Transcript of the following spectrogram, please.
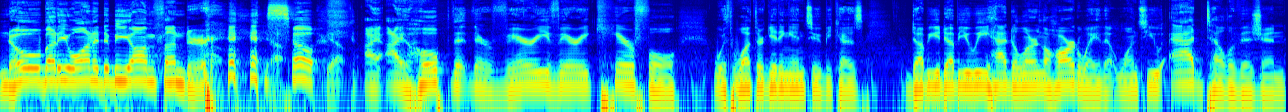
nobody wanted to be on Thunder. and so Yep. I, I hope that they're very, very careful with what they're getting into because WWE had to learn the hard way that once you add television,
